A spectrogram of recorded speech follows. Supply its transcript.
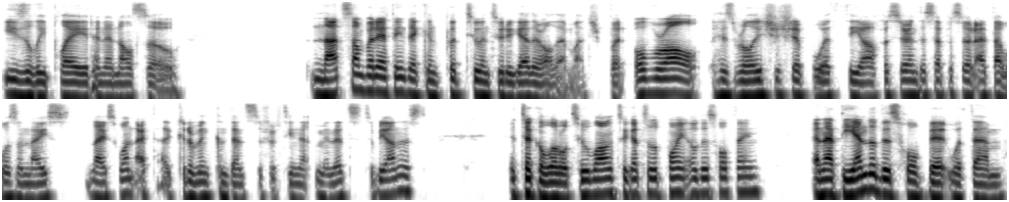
easily played, and then also not somebody I think that can put two and two together all that much. But overall, his relationship with the officer in this episode, I thought was a nice, nice one. I thought it could have been condensed to 15 minutes, to be honest. It took a little too long to get to the point of this whole thing. And at the end of this whole bit with them,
